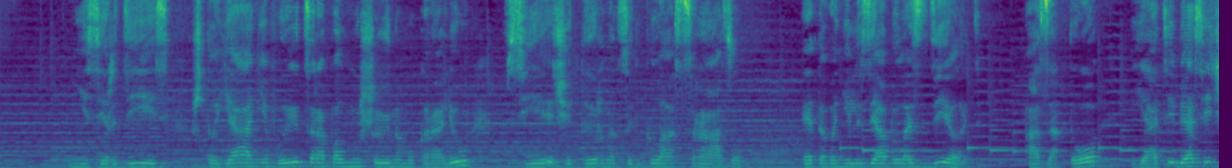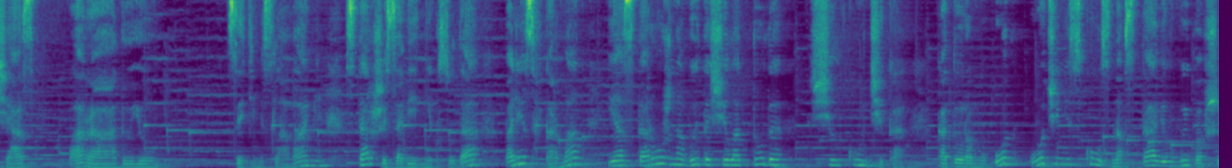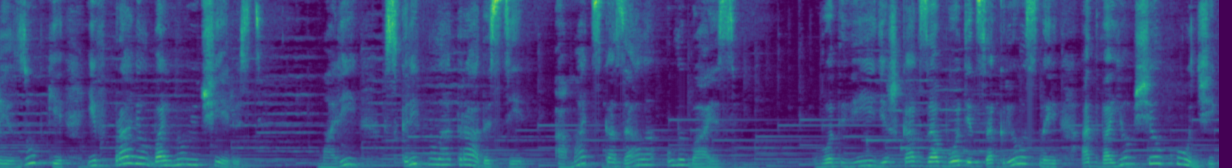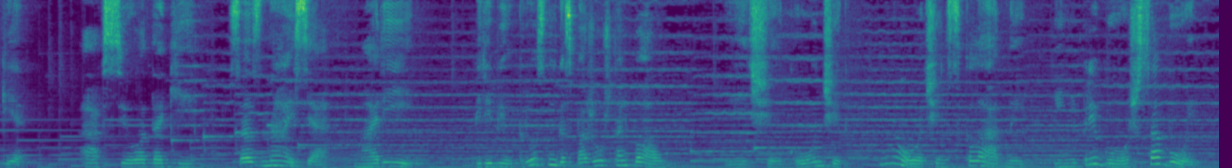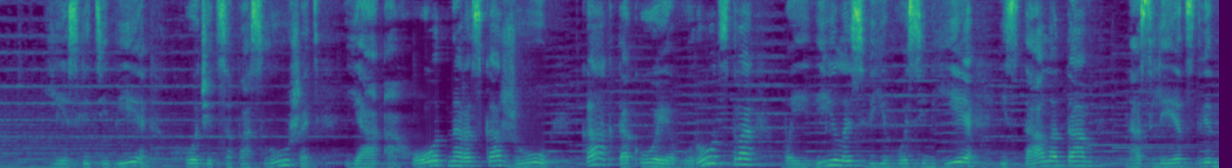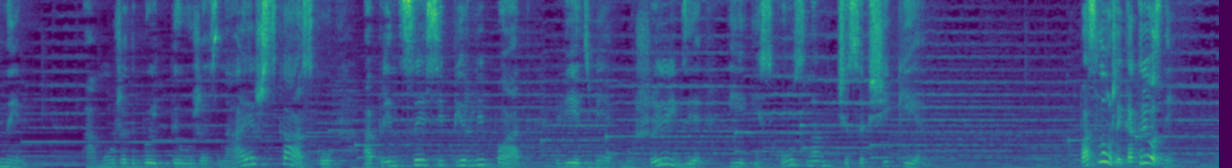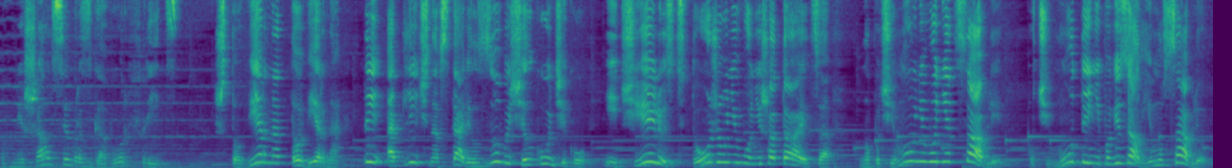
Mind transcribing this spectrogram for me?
«Не сердись, что я не выцарапал мышиному королю все четырнадцать глаз сразу. Этого нельзя было сделать, а зато я тебя сейчас порадую. С этими словами старший советник суда полез в карман и осторожно вытащил оттуда щелкунчика – которому он очень искусно вставил выпавшие зубки и вправил больную челюсть. Мари вскрикнула от радости, а мать сказала, улыбаясь. «Вот видишь, как заботится крестный о твоем щелкунчике. А все-таки сознайся, Мари!» – перебил крестный госпожу Штальбаум. «Ведь щелкунчик – не очень складный и не пригож собой. Если тебе хочется послушать, я охотно расскажу, как такое уродство появилось в его семье и стало там наследственным. А может быть, ты уже знаешь сказку о принцессе Пирлипат, ведьме Мушильде и искусном часовщике. «Послушай-ка, крестный!» – вмешался в разговор Фриц. «Что верно, то верно. Ты отлично вставил зубы щелкунчику, и челюсть тоже у него не шатается. Но почему у него нет сабли? Почему ты не повязал ему саблю?»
